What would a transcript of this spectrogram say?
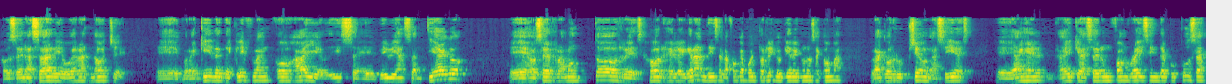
José Nazario, buenas noches. Eh, por aquí desde Cleveland, Ohio, dice Vivian Santiago. Eh, José Ramón Torres, Jorge Legrand dice, la foca de Puerto Rico quiere que uno se coma la corrupción, así es. Eh, Ángel, hay que hacer un fundraising de pupusas.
